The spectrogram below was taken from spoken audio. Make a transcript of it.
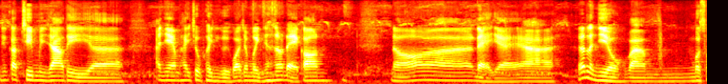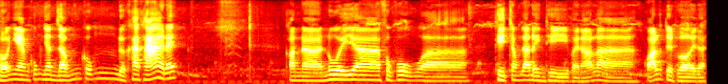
Những cặp chim mình giao thì à, anh em hay chụp hình gửi qua cho mình nó đẻ con. Nó à, đẻ uh, rất là nhiều và một số anh em cũng nhân giống cũng được kha khá rồi đấy. Còn nuôi phục vụ thịt trong gia đình thì phải nói là quá là tuyệt vời rồi.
